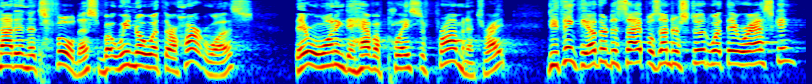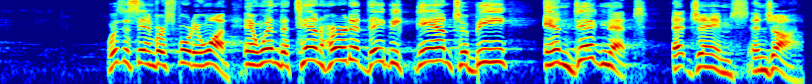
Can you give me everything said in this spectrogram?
not in its fullness, but we know what their heart was. They were wanting to have a place of prominence, right? Do you think the other disciples understood what they were asking? What does it say in verse 41? And when the ten heard it, they began to be indignant at James and John.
